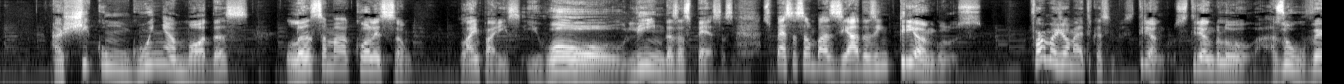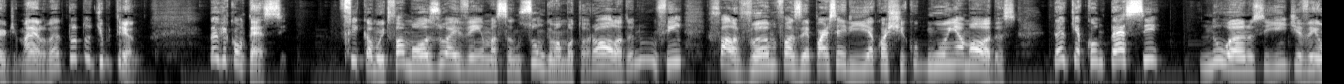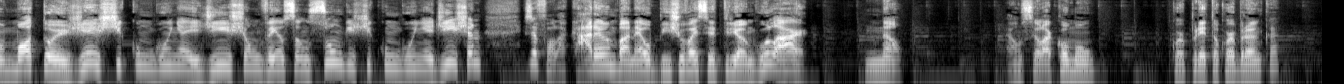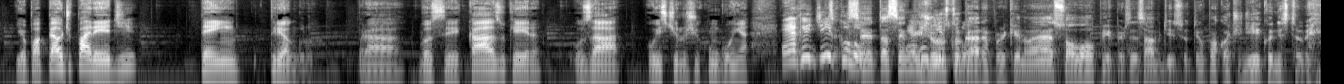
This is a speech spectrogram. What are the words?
a Chikungunya Modas lança uma coleção lá em Paris, e uou, lindas as peças. As peças são baseadas em triângulos. Forma geométrica simples, triângulos. Triângulo azul, verde, amarelo, é tudo tipo de triângulo. Daí o que acontece? Fica muito famoso, aí vem uma Samsung, uma Motorola, enfim, fala, vamos fazer parceria com a Chico Gunha Modas. Daí o que acontece? No ano seguinte vem o Moto G Chikungunya Edition, vem o Samsung Chikungunya Edition. E você fala, caramba, né? O bicho vai ser triangular. Não. É um celular comum, cor preta ou cor branca. E o papel de parede tem triângulo. Pra você, caso queira, usar o estilo chikungunya. É ridículo! Você tá sendo é injusto, ridículo. cara, porque não é só wallpaper, você sabe disso. Eu tenho um pacote de ícones também.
